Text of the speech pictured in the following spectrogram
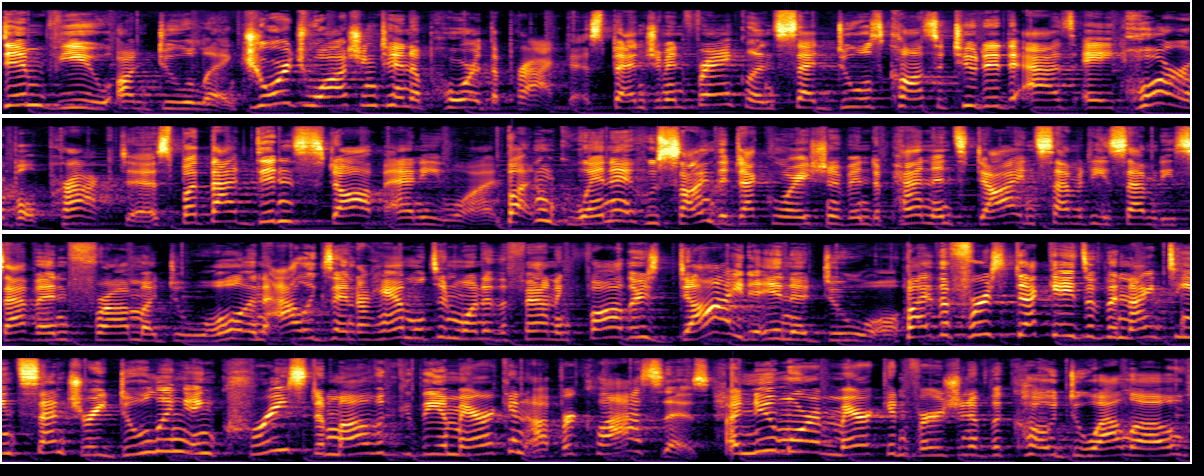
dim view on dueling. George Washington abhorred the practice. Benjamin Franklin said duels constituted as a horrible practice, but that didn't stop anyone. Button Gwinnett, who signed the Declaration of Independence, died in 1777 from a duel, and Alexander Hamilton, one of the founding fathers, died in a duel. By the first decades of the 19th century, dueling increased among the American upper classes. A new, more American version of the Code Duello,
